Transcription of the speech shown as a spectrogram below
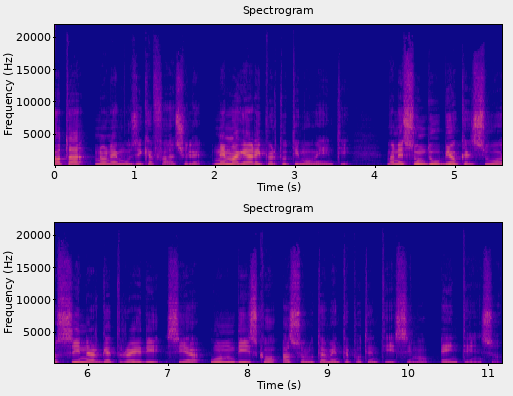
lingua ignota non è musica facile, né magari per tutti i momenti, ma nessun dubbio che il suo Sinner Get Ready sia un disco assolutamente potentissimo e intenso.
